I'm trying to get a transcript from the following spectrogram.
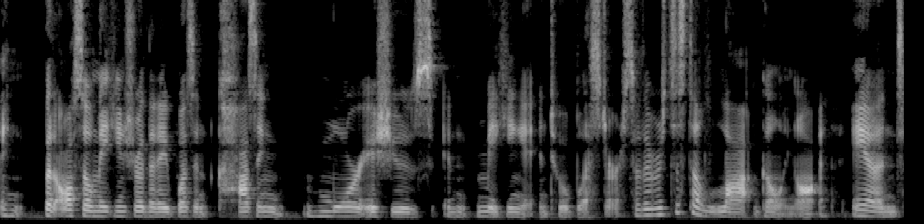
and but also making sure that I wasn't causing more issues and making it into a blister. So there was just a lot going on. And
